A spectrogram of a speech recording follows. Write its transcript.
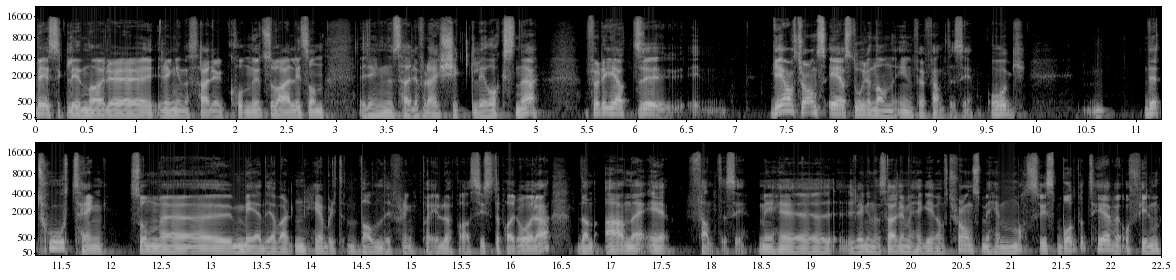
Basically, når eh, Ringenes herre kom ut, så var jeg litt sånn Ringenes herre for de skikkelig voksne. Fordi at eh, Game of Thrones er store navn innenfor fantasy. Og det er to ting som medieverdenen har blitt veldig flink på i løpet av de siste par åra. Den ene er fantasy. Vi har Ringenes herre, vi har Game of Thrones, vi har massevis både på TV og film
